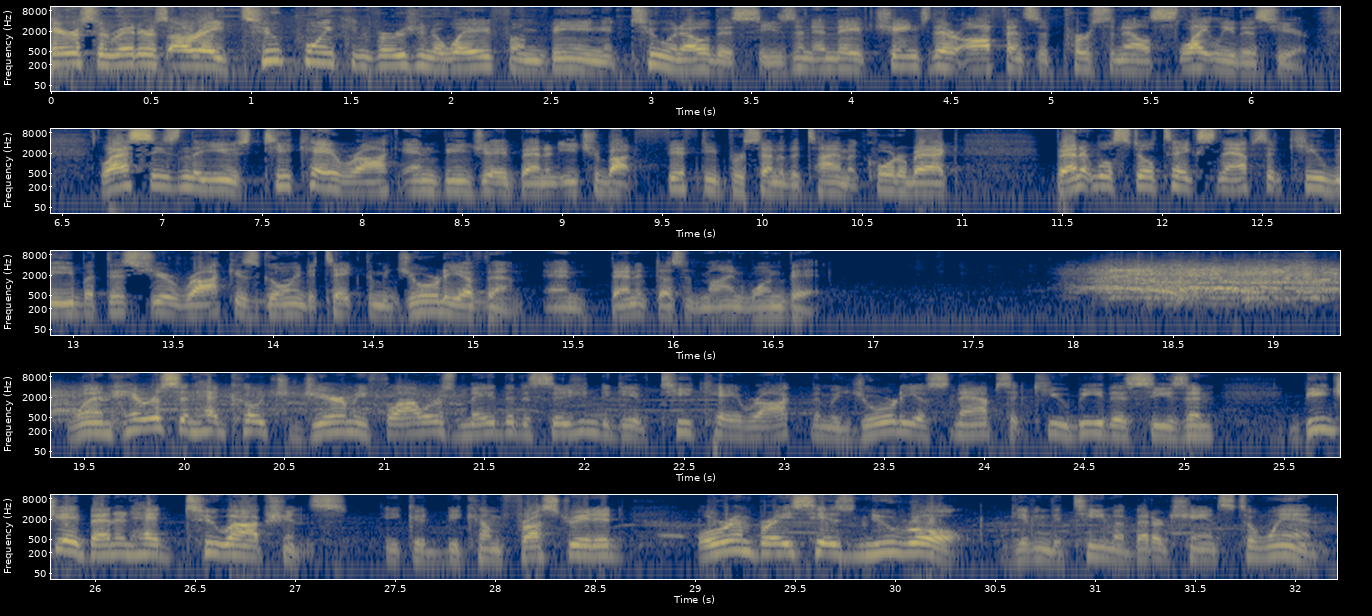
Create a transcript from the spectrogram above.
Harrison Raiders are a two-point conversion away from being 2-0 this season, and they've changed their offensive personnel slightly this year. Last season, they used TK Rock and BJ Bennett each about 50% of the time at quarterback. Bennett will still take snaps at QB, but this year Rock is going to take the majority of them, and Bennett doesn't mind one bit. When Harrison head coach Jeremy Flowers made the decision to give TK Rock the majority of snaps at QB this season, BJ Bennett had two options. He could become frustrated or embrace his new role, giving the team a better chance to win.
